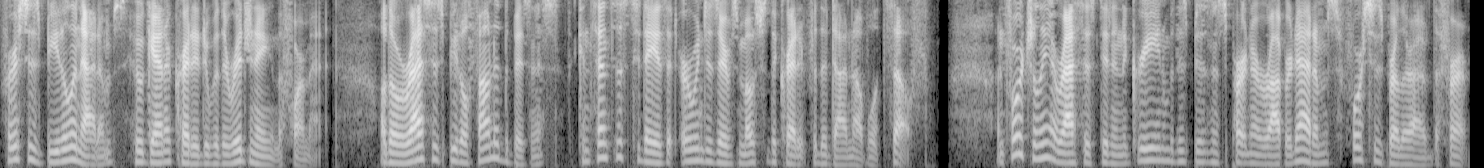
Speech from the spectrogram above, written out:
First is Beadle and Adams, who again are credited with originating the format. Although Erastus Beadle founded the business, the consensus today is that Irwin deserves most of the credit for the dime novel itself. Unfortunately, Erastus didn't agree and with his business partner Robert Adams forced his brother out of the firm.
